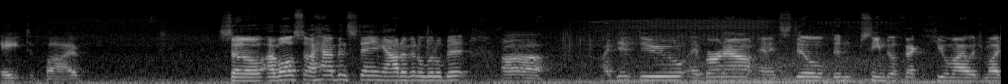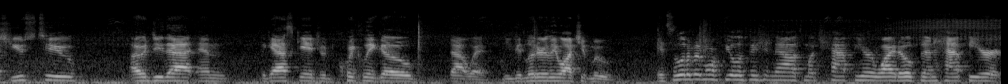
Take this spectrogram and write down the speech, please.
8 to 5. So I've also, I have been staying out of it a little bit. Uh, I did do a burnout and it still didn't seem to affect the fuel mileage much. Used to, I would do that and the gas gauge would quickly go that way. You could literally watch it move. It's a little bit more fuel efficient now. It's much happier, wide open, happier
